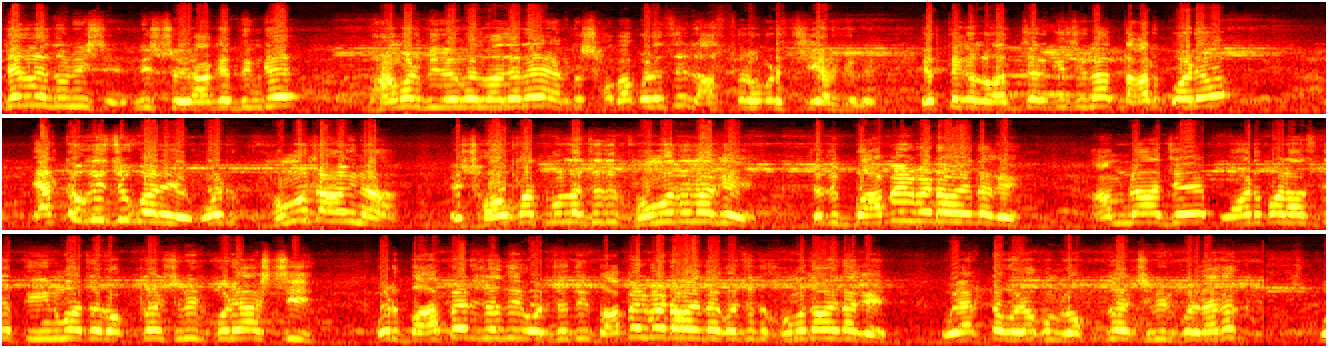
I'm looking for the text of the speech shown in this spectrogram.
দেখলে তো নিশ্চয়ই- আগের দিনকে ভাঙর বিজয়গঞ্জ বাজারে একটা সভা করেছে, রাস্তার উপরে চেয়ার ফেলে। এর থেকে লজ্জার কিছু না, তারপরেও এত কিছু করে, ওর ক্ষমতা হয় না। এই শওকত মোল্লা যদি ক্ষমতা থাকে, যদি বাপের বেটা হয়ে থাকে, আমরা যে পরপর আজকে তিন বছর রক্তদান শিবির করে আসছি ওর বাপের যদি, ওর যদি বাপের বেটা হয়ে থাকে, ওর যদি ক্ষমতা হয়ে থাকে, ও একটা ওরকম রক্তদান শিবির করে দেখাক, ও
